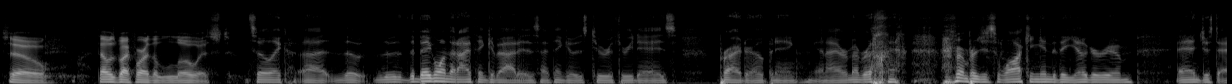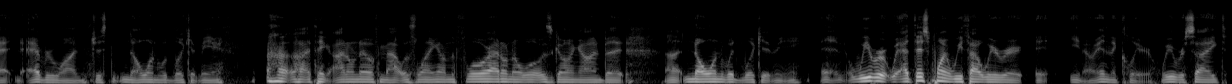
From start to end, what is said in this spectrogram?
So that was by far the lowest. So like uh, the, the the big one that I think about is I think it was two or three days prior to opening, and I remember I remember just walking into the yoga room and just everyone, just no one would look at me. I think I don't know if Matt was laying on the floor. I don't know what was going on, but uh, no one would look at me. And we were at this point we thought we were eh, you know in the clear. We were psyched.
